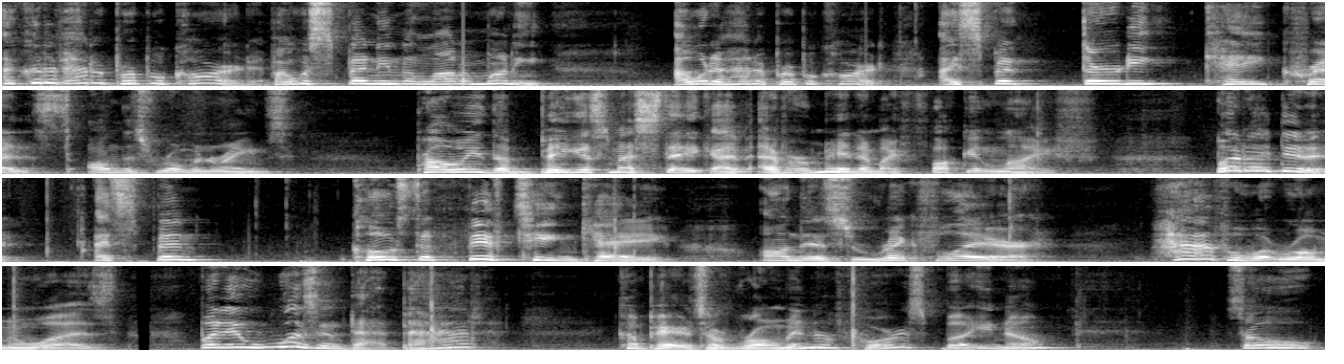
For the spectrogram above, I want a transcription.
I could have had a purple card. If I was spending a lot of money, I would have had a purple card. I spent 30k credits on this Roman Reigns. Probably the biggest mistake I've ever made in my fucking life. But I did it. I spent close to 15k on this Ric Flair half of what Roman was. But it wasn't that bad compared to Roman, of course, but you know. So,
